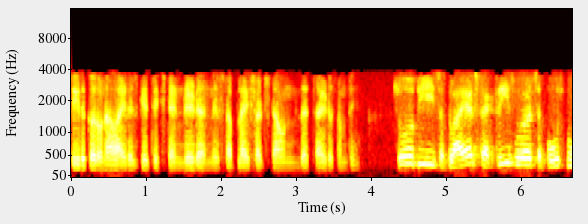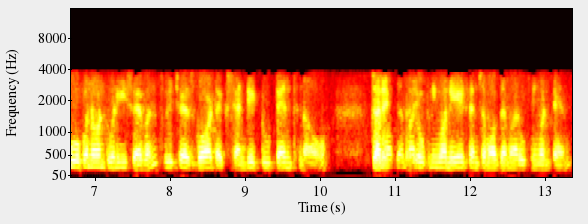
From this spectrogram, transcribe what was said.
say, the coronavirus gets extended and if supply shuts down that side or something? So the suppliers' factories were supposed to open on 27th, which has got extended to 10th now. Some Correct. of them are opening on 8th and some of them are opening on 10th.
